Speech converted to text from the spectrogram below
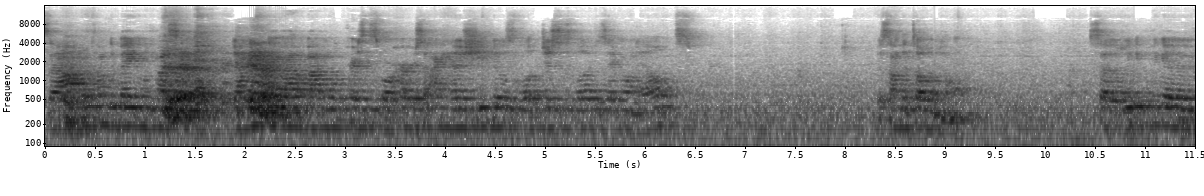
So I'm, I'm debating with myself, do I need to go out and buy more presents for her so I know she feels just as loved as everyone else? But something told me no. So we, we go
